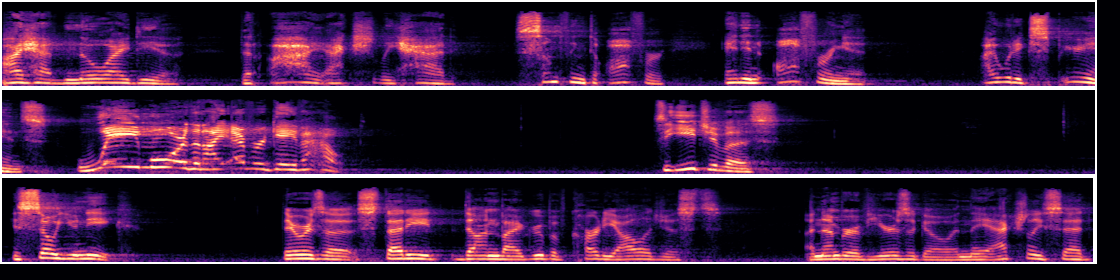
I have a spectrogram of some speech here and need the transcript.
I had no idea that I actually had something to offer, and in offering it, I would experience way more than I ever gave out. See, each of us is so unique. There was a study done by a group of cardiologists a number of years ago, and they actually said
